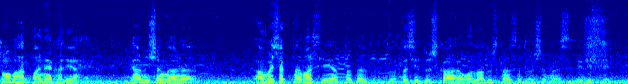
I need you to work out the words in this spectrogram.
तो भाग पाण्याखाली आहे. त्या अनुषंगानं आवश्यकता भासली आता तर त- तशी दुष्काळ ओला दुष्काळ सदृश्य परिस्थिती दिसते.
